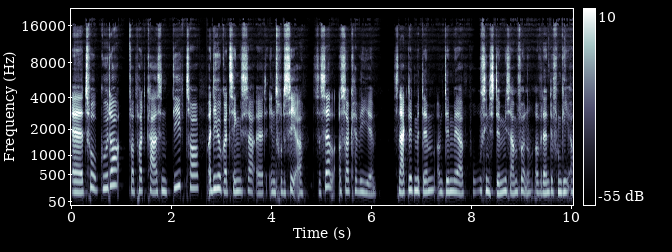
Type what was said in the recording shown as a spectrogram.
af to gutter fra podcasten Deep Talk, og de kunne godt tænke sig at introducere sig selv, og så kan vi øh, snakke lidt med dem om det med at bruge sin stemme i samfundet, og hvordan det fungerer.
